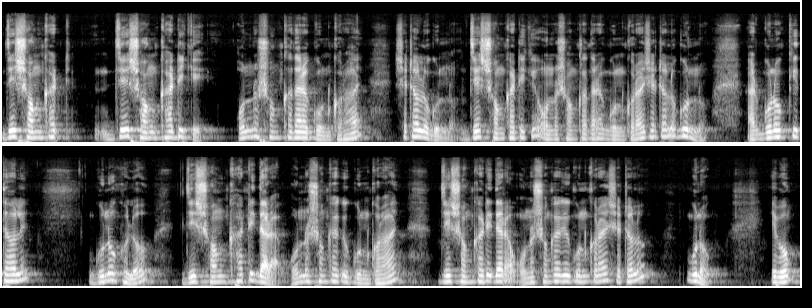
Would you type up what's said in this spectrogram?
যে সংখ্যাটি, যে সংখ্যাটিকে অন্য সংখ্যা দ্বারা গুণ করা হয়, সেটা হলো গুণ্য। যে সংখ্যাটিকে অন্য সংখ্যা দ্বারা গুণ করা হয়, সেটা হলো গুণ্য। আর গুণক কী তাহলে? গুণক হলো যে সংখ্যাটি দ্বারা অন্য সংখ্যাকে গুণ করা হয়, যে সংখ্যাটি দ্বারা অন্য সংখ্যাকে গুণ করা হয়, সেটা হলো গুণক। এবং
